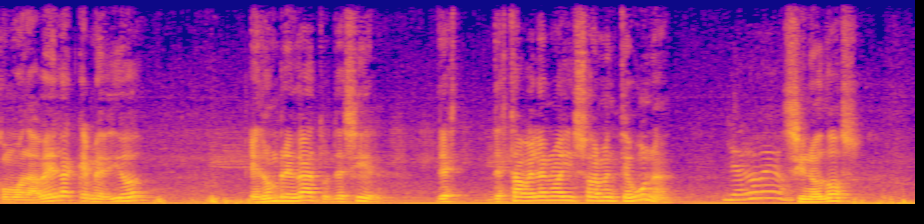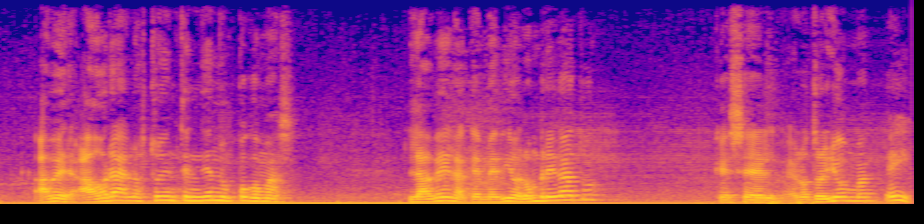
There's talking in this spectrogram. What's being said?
como la vela que me dio el hombre gato. Es decir, de, de esta vela no hay solamente una, Ya lo veo. sino dos. A ver, ahora lo estoy entendiendo un poco más. La vela que me dio el hombre gato, que es el, el otro John ¡Ey!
